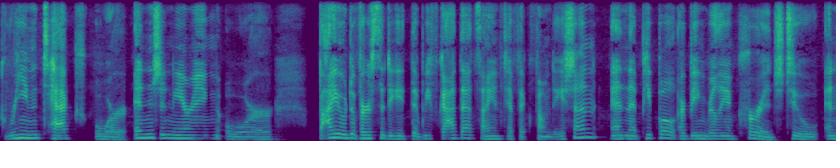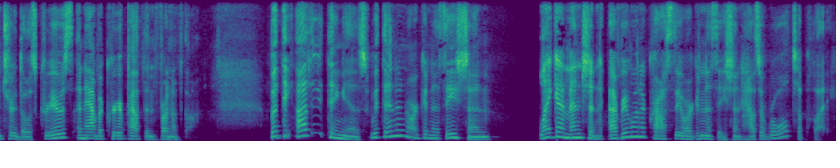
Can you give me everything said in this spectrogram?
green tech or engineering or biodiversity, that we've got that scientific foundation and that people are being really encouraged to enter those careers and have a career path in front of them. But the other thing is within an organization, like I mentioned, everyone across the organization has a role to play.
